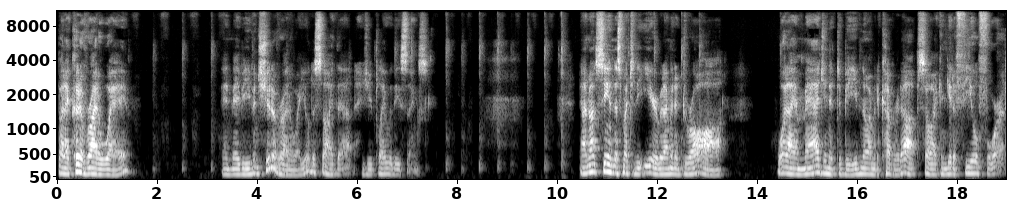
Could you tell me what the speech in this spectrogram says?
But I could have right away, and maybe even should have right away. You'll decide that as you play with these things. Now, I'm not seeing this much of the ear, but I'm going to draw what I imagine it to be, even though I'm going to cover it up, so I can get a feel for it.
